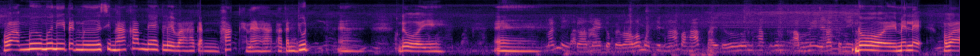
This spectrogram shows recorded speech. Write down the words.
เพราะว่ามือมือนี้เป็นมือสิบห้าค่ำแรกเลยว่าพากันพักนะคะพากันหยุดอ่าโดย เอ่อมันนี่ก็แม่ก็ไปว่าว่าหมดสิบห้าประหับไปเดินฮักเดินคำแม่อีวัชนีโดยแม่นแหละ เพราะว่า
